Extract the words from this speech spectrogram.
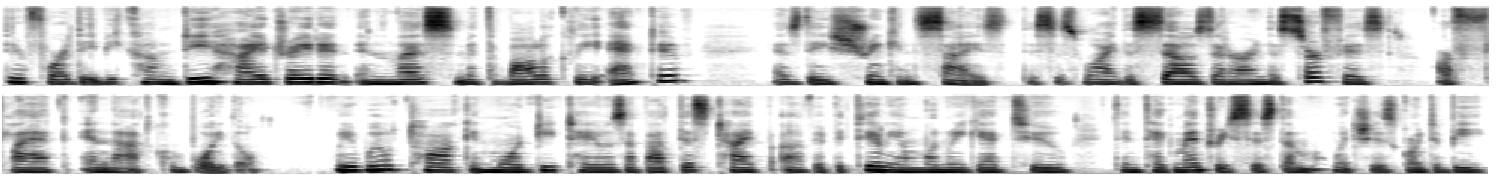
Therefore, they become dehydrated and less metabolically active as they shrink in size. This is why the cells that are on the surface are flat and not cuboidal. We will talk in more details about this type of epithelium when we get to the integumentary system, which is going to be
